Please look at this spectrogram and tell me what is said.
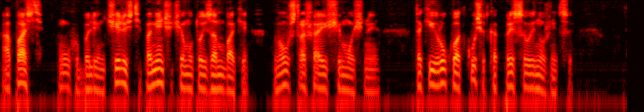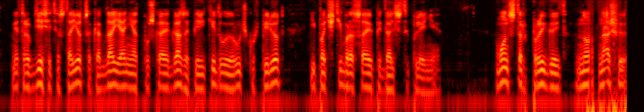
А пасть, ух, блин, челюсти поменьше, чем у той зомбаки, но устрашающе мощные. Такие руку откусят, как прессовые ножницы. Метров десять остается, когда я, не отпуская газа, перекидываю ручку вперед и почти бросаю педаль сцепления. Монстр прыгает, но наши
